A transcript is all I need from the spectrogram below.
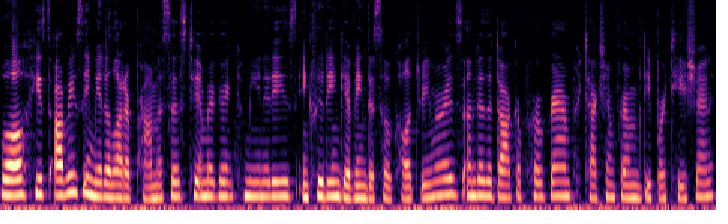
well, he's obviously made a lot of promises to immigrant communities, including giving the so called Dreamers under the DACA program protection from deportation.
